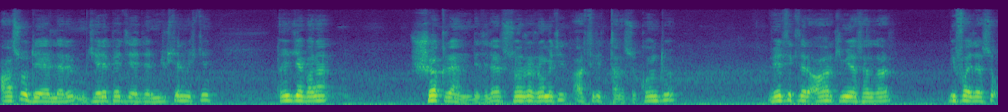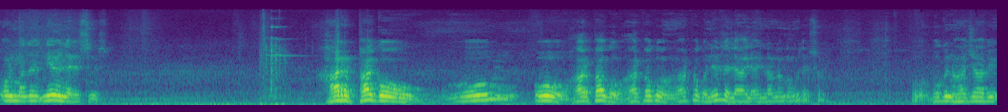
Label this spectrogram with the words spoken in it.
ASO değerlerim, CRP değerlerim yükselmişti. Önce bana şökren dediler. Sonra romatik artrit tanısı kondu. Verdikleri ağır kimyasallar bir faydası olmadı. Ne önerirsiniz? Harpago. Oo, o Harpago, Harpago, Harpago nerede? La ilahe illallah Muhammed Resulullah. Bu- Bugün Hacı abi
